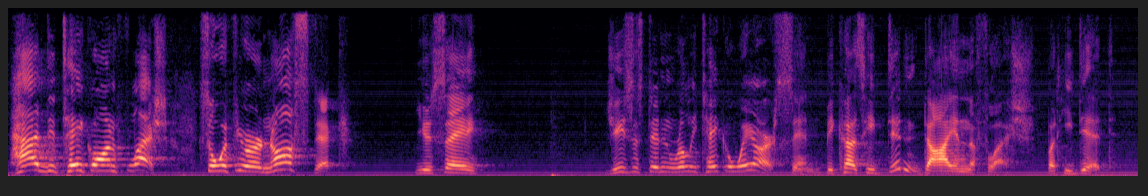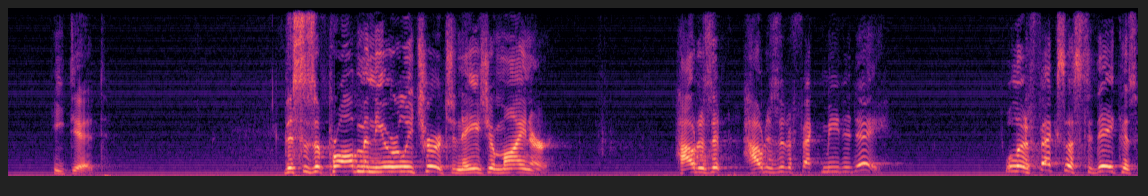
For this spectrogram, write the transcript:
had to take on flesh. So if you're a Gnostic, you say, Jesus didn't really take away our sin because he didn't die in the flesh, but he did. He did. This is a problem in the early church in Asia Minor. How does it, how does it affect me today? Well, it affects us today because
